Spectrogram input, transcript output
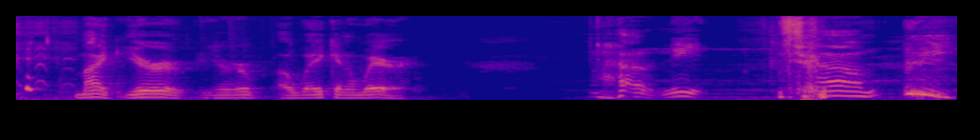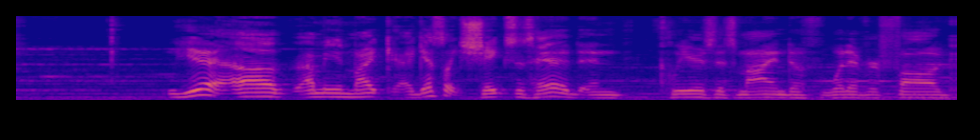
Mike. You're you're awake and aware. oh, neat. um, yeah. Uh, I mean, Mike, I guess like shakes his head and clears his mind of whatever fog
